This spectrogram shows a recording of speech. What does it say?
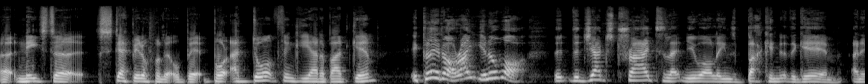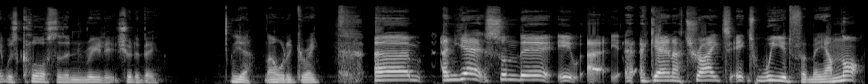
uh, needs to step it up a little bit, but I don't think he had a bad game. he played all right. You know what? The, the Jags tried to let New Orleans back into the game, and it was closer than really it should have been. Yeah, I would agree. Um, and yeah, Sunday it, uh, again. I tried. To, it's weird for me. I'm not.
